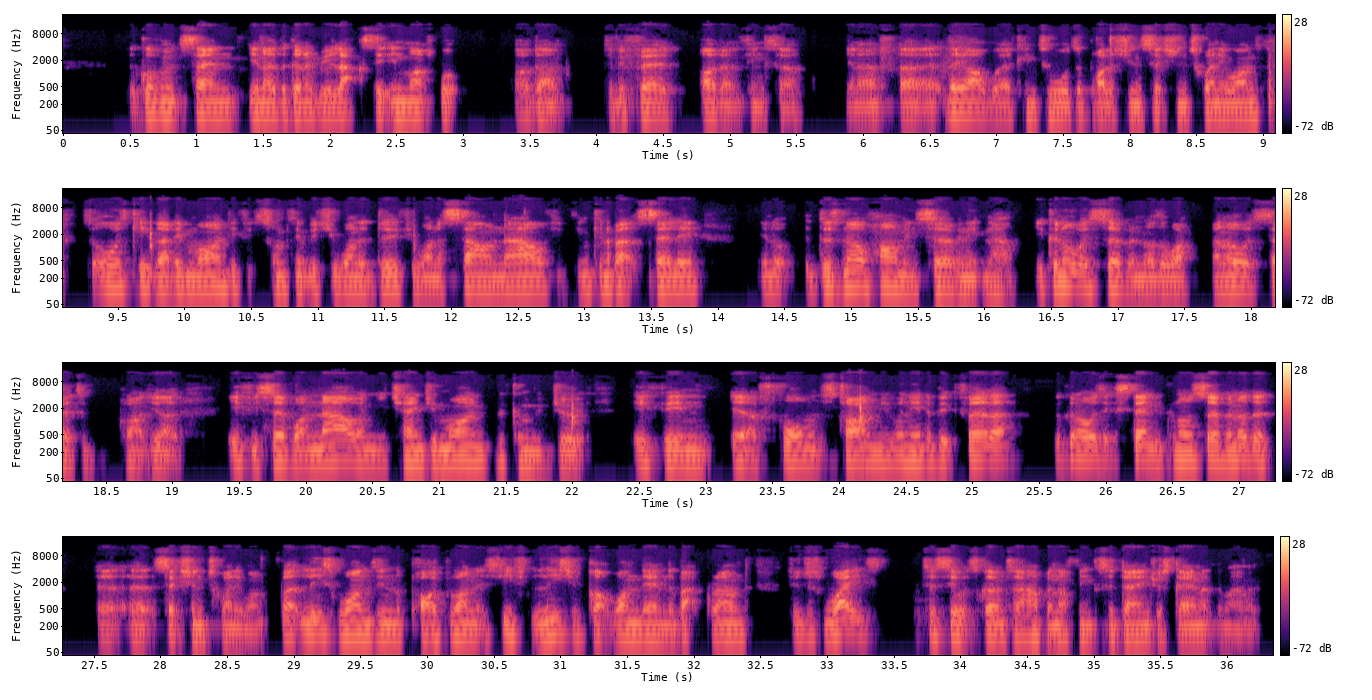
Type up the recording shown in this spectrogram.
The government's saying you know they're going to relax it in March, but I don't. To be fair, I don't think so. You know, uh, they are working towards abolishing Section 21. So always keep that in mind. If it's something which you want to do, if you want to sell now, if you're thinking about selling, you know, there's no harm in serving it now. You can always serve another one. And I always say to clients, you know, if you serve one now and you change your mind, we can withdraw it. If in you know, four months' time you will need a bit further, we can always extend. We can always serve another uh, uh, Section 21. But at least one's in the pipeline. At least you've got one there in the background. To just wait to see what's going to happen, I think it's a dangerous game at the moment.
